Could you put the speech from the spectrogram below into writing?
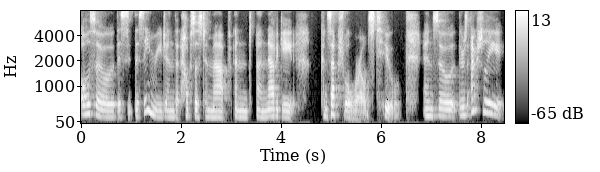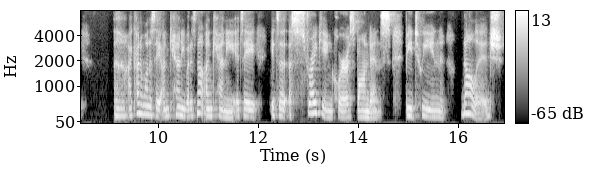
also this, the same region that helps us to map and, and navigate conceptual worlds too. And so there's actually uh, I kind of want to say uncanny, but it's not uncanny. It's a it's a, a striking correspondence between knowledge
